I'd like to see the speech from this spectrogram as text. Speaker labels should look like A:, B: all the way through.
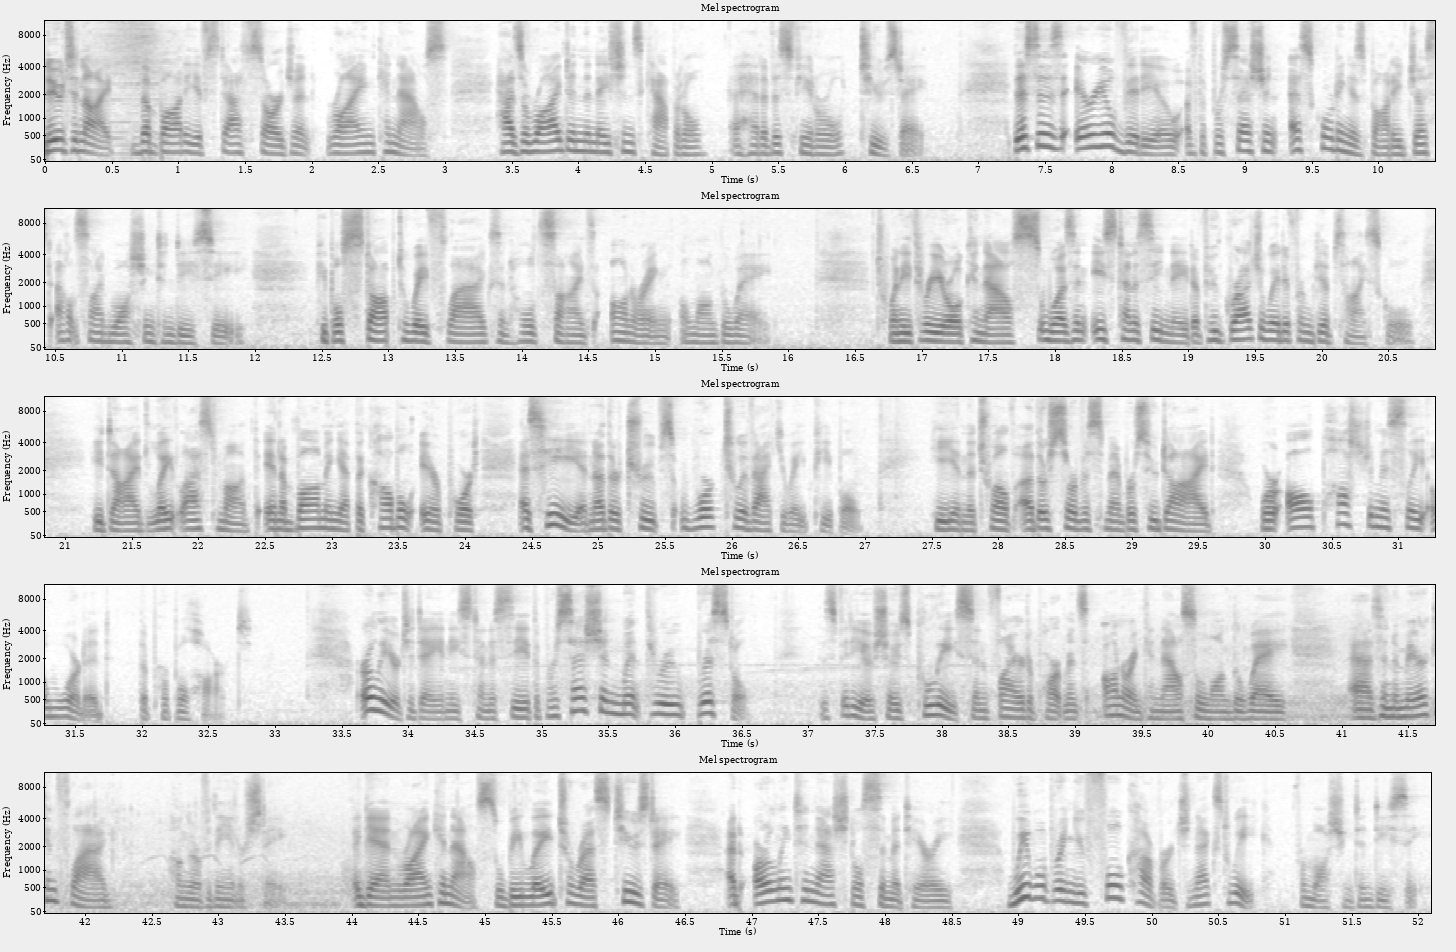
A: New tonight, the body of Staff Sergeant Ryan Knauss has arrived in the nation's capital ahead of his funeral Tuesday. This is aerial video of the procession escorting his body just outside Washington, D.C. People stop to wave flags and hold signs honoring along the way. 23 year old Knauss was an East Tennessee native who graduated from Gibbs High School. He died late last month in a bombing at the Kabul airport as he and other troops worked to evacuate people. He and the 12 other service members who died were all posthumously awarded the Purple Heart. Earlier today in East Tennessee, the procession went through Bristol. This video shows police and fire departments honoring Knauss along the way as an American flag hung over the interstate. Again, Ryan Knauss will be laid to rest Tuesday at Arlington National Cemetery. We will bring you full coverage next week from Washington, D.C.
